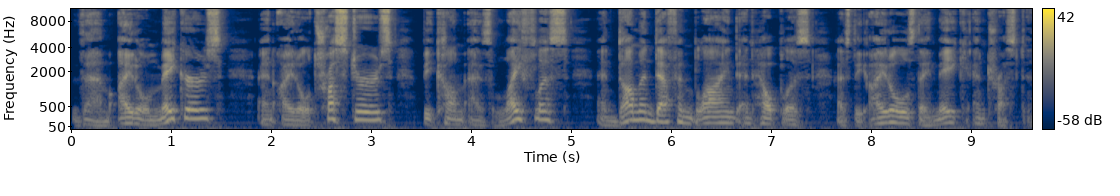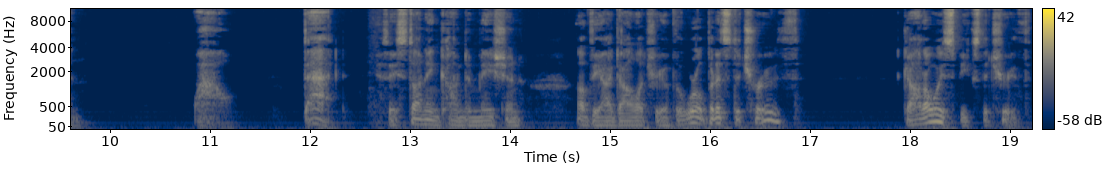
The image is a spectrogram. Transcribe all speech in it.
them. Idol makers and idol trusters become as lifeless and dumb and deaf and blind and helpless as the idols they make and trust in. Wow, that is a stunning condemnation of the idolatry of the world, but it's the truth. God always speaks the truth,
